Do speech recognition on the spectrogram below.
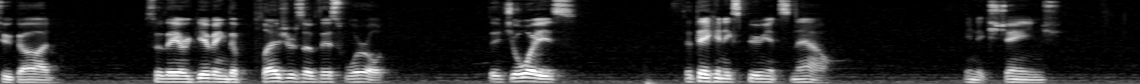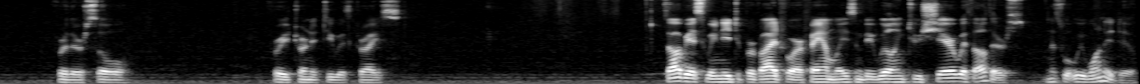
to God. So they are giving the pleasures of this world, the joys that they can experience now in exchange for their soul, for eternity with Christ. It's obvious we need to provide for our families and be willing to share with others. That's what we want to do.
